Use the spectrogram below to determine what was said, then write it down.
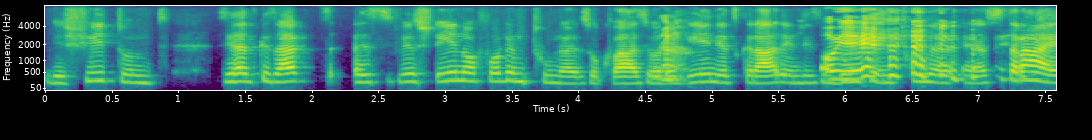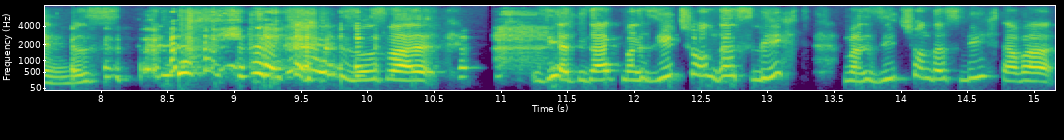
geschieht und sie hat gesagt, es, wir stehen noch vor dem Tunnel so quasi oder gehen jetzt gerade in diesen oh Tunnel erst rein. Das, so, es war, sie hat gesagt, man sieht schon das Licht, man sieht schon das Licht, aber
